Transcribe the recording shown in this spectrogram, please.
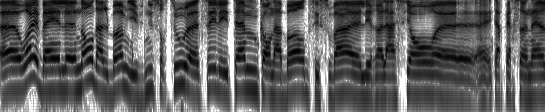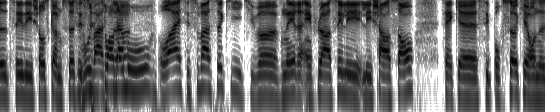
Euh, ouais, ben le nom d'album, il est venu surtout, euh, tu sais, les thèmes qu'on aborde, c'est souvent euh, les relations euh, interpersonnelles, tu sais, des choses comme ça. C'est Vos souvent histoires ça. d'amour. Ouais, c'est souvent ça qui, qui va venir influencer les, les chansons. Fait que c'est pour ça qu'on a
